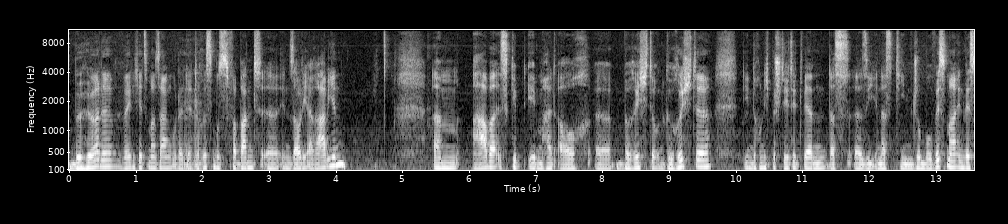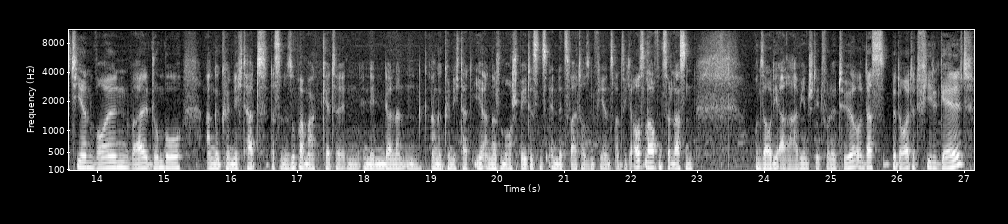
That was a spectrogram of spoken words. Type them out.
äh, wenn ich jetzt mal sagen, oder der mhm. Tourismusverband äh, in Saudi-Arabien. Ähm, aber es gibt eben halt auch äh, Berichte und Gerüchte, die noch nicht bestätigt werden, dass äh, sie in das Team Jumbo Visma investieren wollen, weil Jumbo angekündigt hat, dass eine Supermarktkette in, in den Niederlanden angekündigt hat, ihr Engagement spätestens Ende 2024 auslaufen zu lassen. Und Saudi-Arabien steht vor der Tür und das bedeutet viel Geld.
